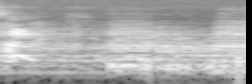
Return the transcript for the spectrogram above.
Service.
